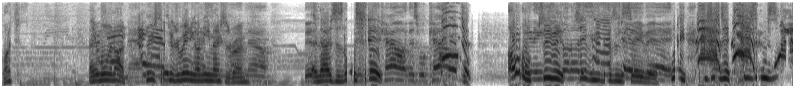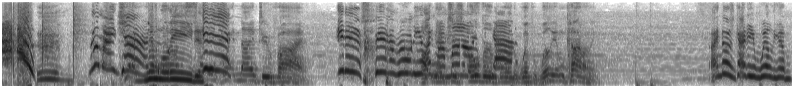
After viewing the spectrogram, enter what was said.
What? Hey, moving on. Man, Three seconds remaining on Emax's right run. Now. This And that is his last this will hit. count. This will count. Ah! Oh, And he's save it! Save it! He doesn't save save it. it. Wait, he saves it! He saves Oh my god. New lead. Nine two five. It is spin-a-rooney like my Next is mom. overboard Yeah. with William Connolly. I know this guy named William.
